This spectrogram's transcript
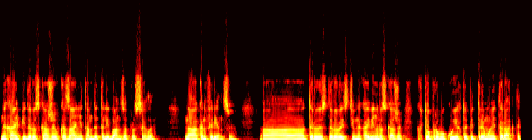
нехай піде розкаже в Казані, там, де Талібан запросили на конференцію. Терорист терористів, нехай він розкаже, хто провокує, хто підтримує теракти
